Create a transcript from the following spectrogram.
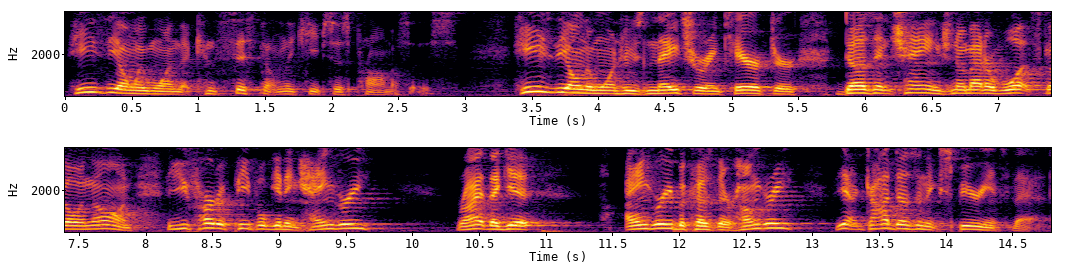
He's the only one that consistently keeps his promises. He's the only one whose nature and character doesn't change no matter what's going on. You've heard of people getting hangry, right? They get angry because they're hungry. Yeah, God doesn't experience that.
